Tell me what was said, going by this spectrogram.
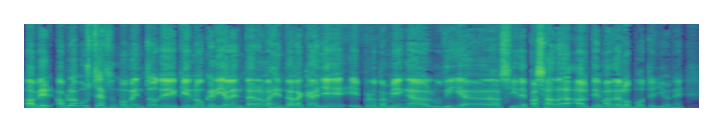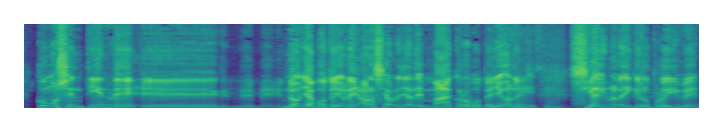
A ver, hablaba usted hace un momento de que no quería alentar a la gente a la calle, eh, pero también aludía así de pasada al tema de los botellones. ¿Cómo se entiende, eh, no ya botellones, ahora se habla ya de macro botellones? Si hay una ley que lo prohíbe,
